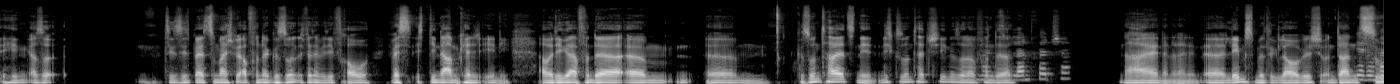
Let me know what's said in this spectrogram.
hingen. Also, die sieht man jetzt zum Beispiel auch von der Gesund, ich weiß nicht, wie die Frau, ich weiß, ich, die Namen kenne ich eh nie. Aber die gar von der ähm, ähm, Gesundheits, nee, nicht Gesundheitsschiene, sondern von Meinst du der, Landwirtschaft? Nein, nein, nein, nein äh, Lebensmittel, glaube ich, und dann Ja, zu die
